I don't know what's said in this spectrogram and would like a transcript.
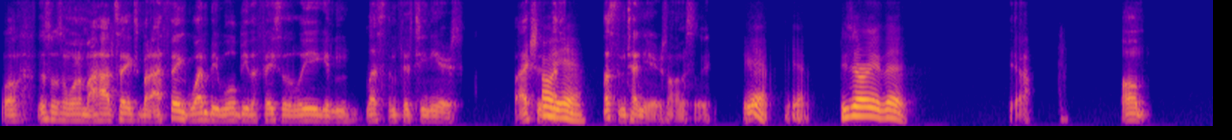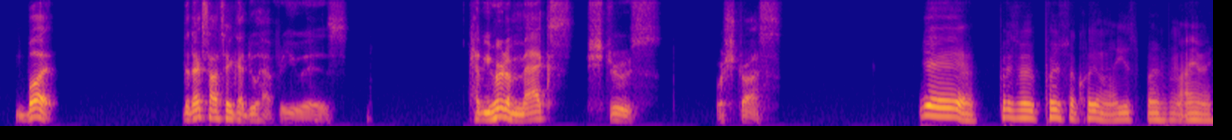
well, this wasn't one of my hot takes, but I think Wemby will be the face of the league in less than 15 years. Actually, Oh less, yeah, less than 10 years, honestly. yeah, yeah. He's already there. Yeah. Um, but the next hot take I do have for you is have you heard of Max Struess or Struss? Yeah, yeah, yeah. Push for push for Cleveland. He used to play for Miami.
